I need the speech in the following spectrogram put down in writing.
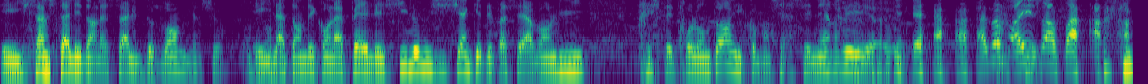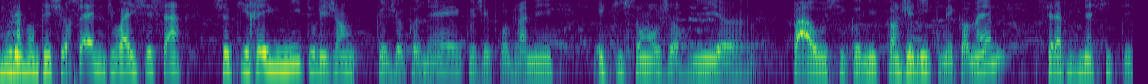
Et il s'installait dans la salle devant, bien sûr, et il attendait qu'on l'appelle. Et si le musicien qui était passé avant lui restait trop longtemps, il commençait à s'énerver. euh, ça, parce c'est qu'il- Richard, ça. parce qu'il voulait monter sur scène, tu vois, et c'est ça, ce qui réunit tous les gens que je connais, que j'ai programmés, et qui sont aujourd'hui euh, pas aussi connus qu'Angélique, mais quand même, c'est la pugnacité,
